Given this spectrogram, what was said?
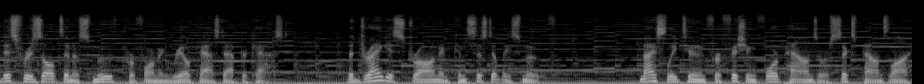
This results in a smooth performing reel cast after cast. The drag is strong and consistently smooth. Nicely tuned for fishing 4 pounds or 6 pounds line.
